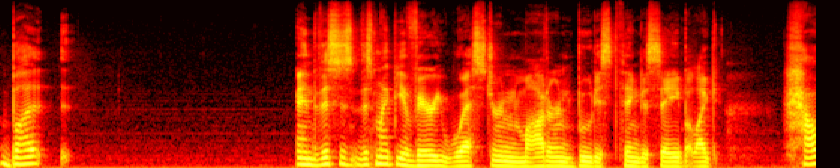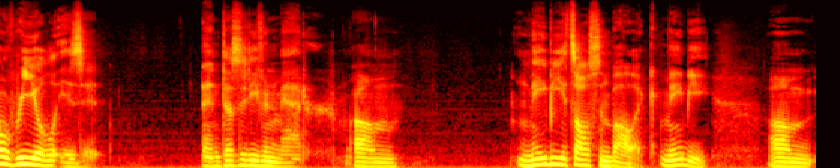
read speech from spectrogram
but and this is this might be a very western modern buddhist thing to say but like how real is it? And does it even matter? Um maybe it's all symbolic. Maybe. Um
